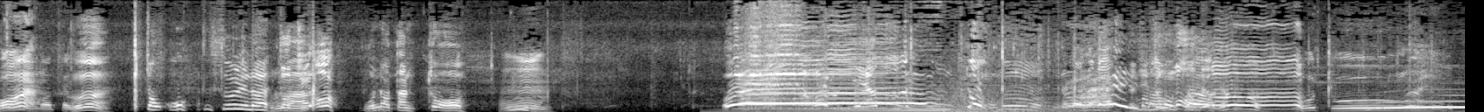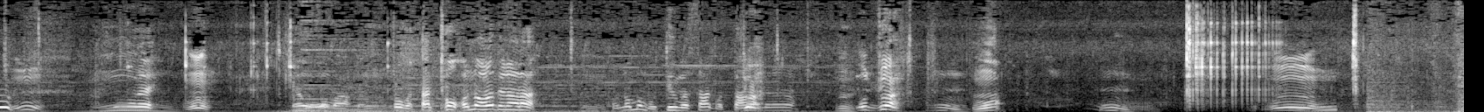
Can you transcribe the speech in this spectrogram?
có ừ cho ô xưa này cho chị ô muốn nó tan cho ừ. ừ. Ôi dẹp. Chung nó nó nó nó nó tôi còn tan thổ nó nó thế nào là. Nó mới một tiêu mà sao còn tan một chưa. Ừ. Ừ. Ừ.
